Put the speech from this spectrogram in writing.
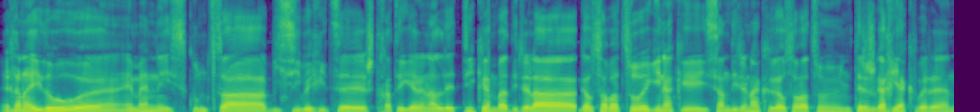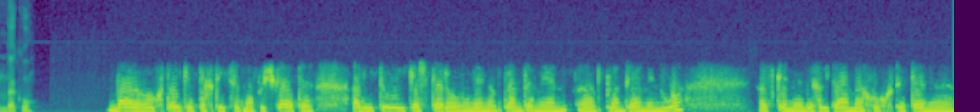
Egan nahi du, eh, hemen hizkuntza bizi behitze estrategiaren aldetik, badirela gauza batzu eginak izan direnak, gauza batzu interesgarriak beren dako? Ba, ortaik partitzen da puskat aditu ikastaro unen eh, planteamendua. Azken berroita amak urtetan uh,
